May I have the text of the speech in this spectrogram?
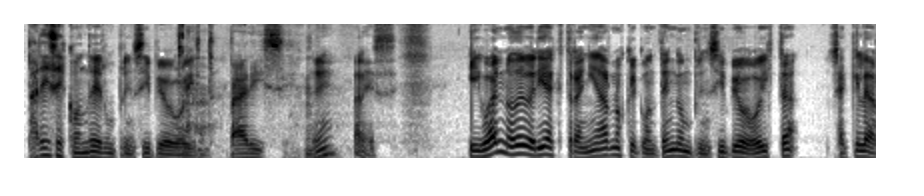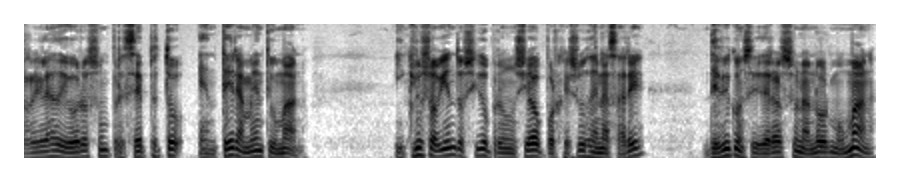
parece esconder un principio egoísta. parece. ¿Sí? Parece. Igual no debería extrañarnos que contenga un principio egoísta, ya que la regla de oro es un precepto enteramente humano. Incluso habiendo sido pronunciado por Jesús de Nazaret, debe considerarse una norma humana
